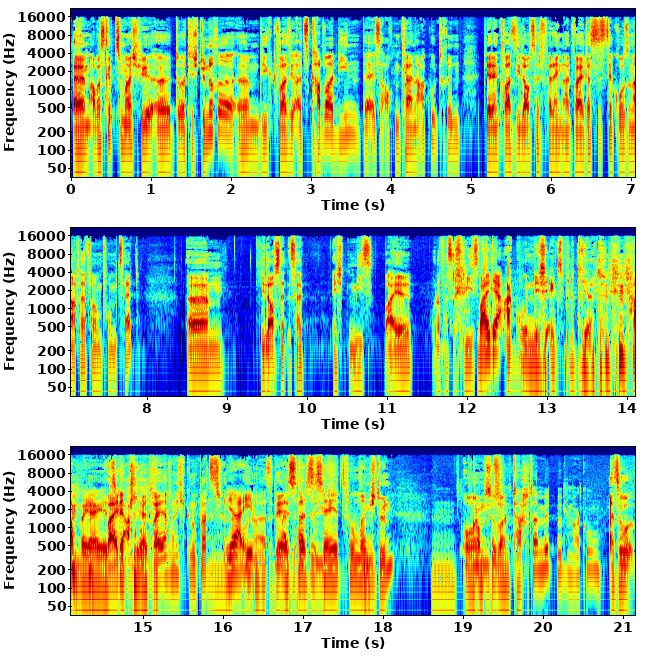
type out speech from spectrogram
Ähm, aber es gibt zum Beispiel äh, deutlich dünnere, ähm, die quasi als Cover dienen. Da ist auch ein kleiner Akku drin, der dann quasi die Laufzeit verlängert, weil das ist der große Nachteil vom, vom Z. Ähm, die Laufzeit ist halt echt mies, weil, oder was ist mies? Weil der Akku nicht explodiert. Haben wir ja jetzt weil der Akku, geklärt. weil einfach nicht genug Platz ist für den Ja, Akku, eben. Ne? Also der Also ist halt das ist ja ziemlich, jetzt, wo man- ziemlich dünn. Und Kommst du über einen Tag damit mit dem Akku? also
